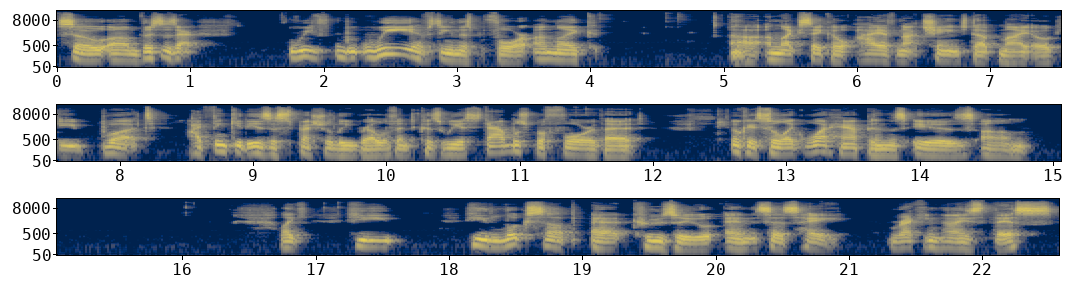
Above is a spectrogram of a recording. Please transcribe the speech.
So um, this is ac- we've we have seen this before. Unlike uh, unlike Seiko, I have not changed up my Ogi, but I think it is especially relevant because we established before that. Okay, so like what happens is um, like he he looks up at Kuzu and says, "Hey, recognize this,"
